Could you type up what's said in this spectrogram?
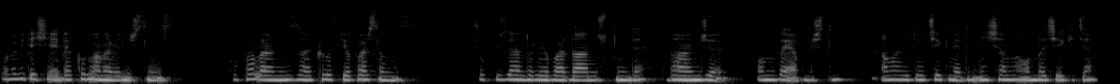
Bunu bir de şeyde kullanabilirsiniz. Kupalarınıza kılıf yaparsanız çok güzel duruyor bardağın üstünde. Daha önce onu da yapmıştım. Ama video çekmedim. İnşallah onu da çekeceğim.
